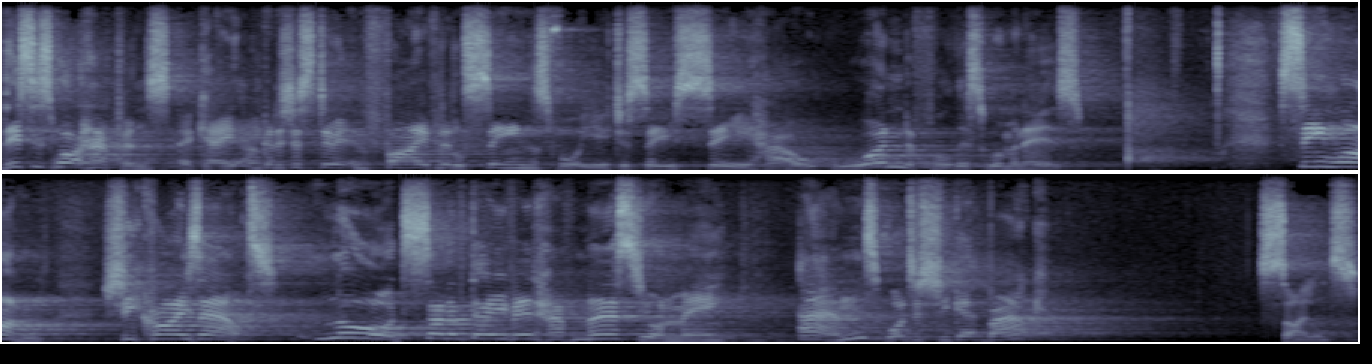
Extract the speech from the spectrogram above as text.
This is what happens, okay? I'm going to just do it in five little scenes for you, just so you see how wonderful this woman is. Scene one she cries out, Lord, son of David, have mercy on me. And what does she get back? Silence.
